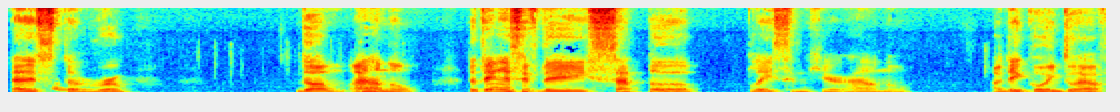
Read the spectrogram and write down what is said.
That is the room. The I don't know. The thing is, if they set the place in here, I don't know. Are they going to have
